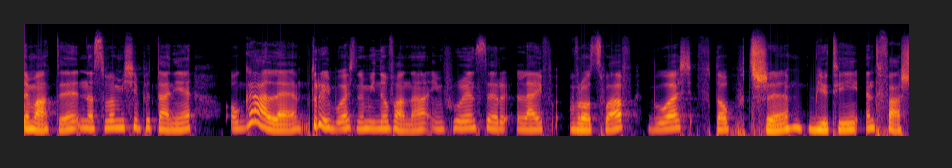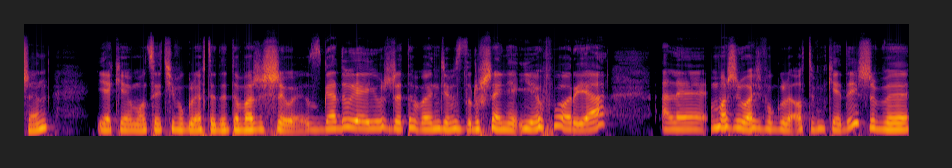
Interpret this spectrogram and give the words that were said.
tematy, nasuwa mi się pytanie o galę, której byłaś nominowana, Influencer Live Wrocław. Byłaś w top 3 Beauty and Fashion. Jakie emocje ci w ogóle wtedy towarzyszyły? Zgaduję już, że to będzie wzruszenie i euforia, ale marzyłaś w ogóle o tym kiedyś, żeby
